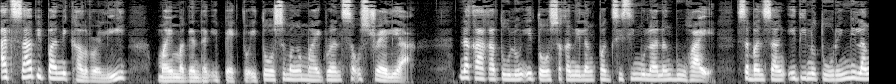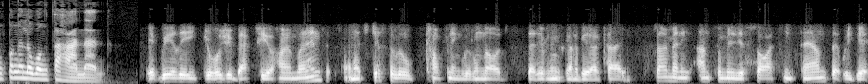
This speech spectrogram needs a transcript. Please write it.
At sabi pa ni Calverley, may magandang epekto ito sa mga migrants sa Australia. Nakakatulong ito sa kanilang pagsisimula ng buhay sa bansang itinuturing nilang pangalawang tahanan. It really draws you back to your homeland and it's just a little comforting little nod that everything's going to be okay. So many unfamiliar sights and sounds that we get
